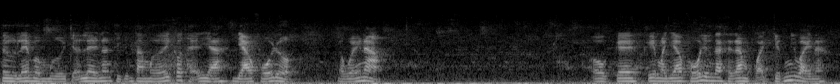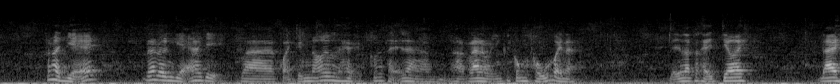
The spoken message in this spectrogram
từ level 10 trở lên đó, thì chúng ta mới có thể ra giao phối được. Đồng ý nào? Ok khi mà giao phối chúng ta sẽ ra một quả trứng như vậy nè. Rất là dễ rất đơn giản đó chị. Và quả trứng nói có thể có thể là à, ra là những cái công thủ vậy nè để chúng ta có thể chơi. Đây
